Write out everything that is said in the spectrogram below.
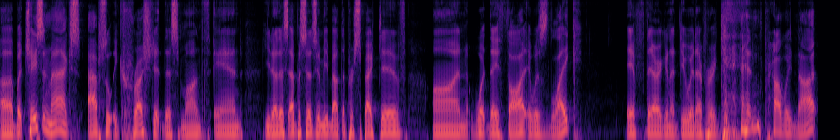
Uh, but Chase and Max absolutely crushed it this month. And, you know, this episode's going to be about the perspective on what they thought it was like. If they're going to do it ever again, probably not.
